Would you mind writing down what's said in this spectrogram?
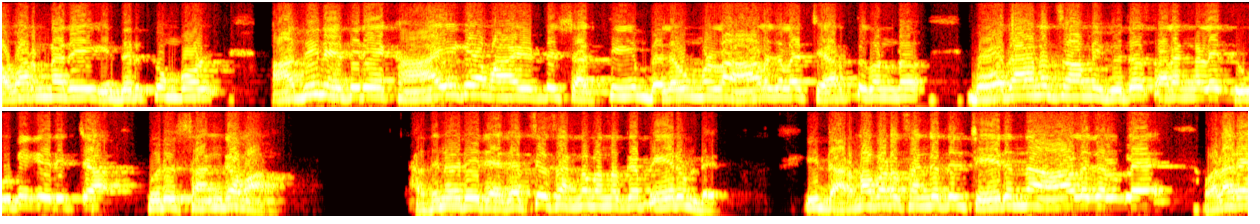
അവർണരെ എതിർക്കുമ്പോൾ അതിനെതിരെ കായികമായിട്ട് ശക്തിയും ബലവുമുള്ള ആളുകളെ ചേർത്തുകൊണ്ട് ബോധാനന്ദ സ്വാമി വിവിധ സ്ഥലങ്ങളിൽ രൂപീകരിച്ച ഒരു സംഘമാണ്. അതിനൊരു രഹസ്യ സംഘം എന്നൊക്കെ പേരുണ്ട്. ഈ ധർമ്മപട സംഘത്തിൽ ചേരുന്ന ആളുകളെ വളരെ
